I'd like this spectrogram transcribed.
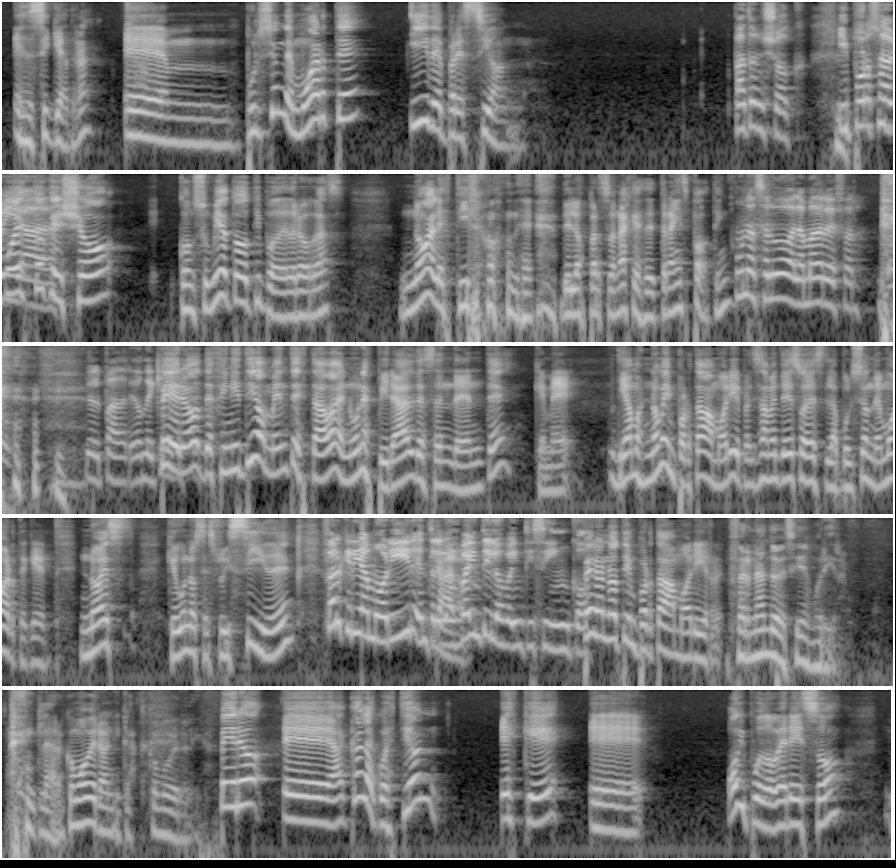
es psiquiatra. eh, pulsión de muerte y depresión. Pato en shock. Y por Yo sabía- supuesto que yo consumía todo tipo de drogas, no al estilo de, de los personajes de Trainspotting, Un saludo a la madre de Fer. y al padre, donde quiera. pero definitivamente estaba en una espiral descendente que me, digamos, no me importaba morir. Precisamente eso es la pulsión de muerte, que no es que uno se suicide, Fer quería morir entre Claro. los 20 y los 25. pero no te importaba morir. Fernando decide morir. claro, como Verónica. Como Verónica. Pero eh, acá la cuestión es que eh, hoy puedo ver eso,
